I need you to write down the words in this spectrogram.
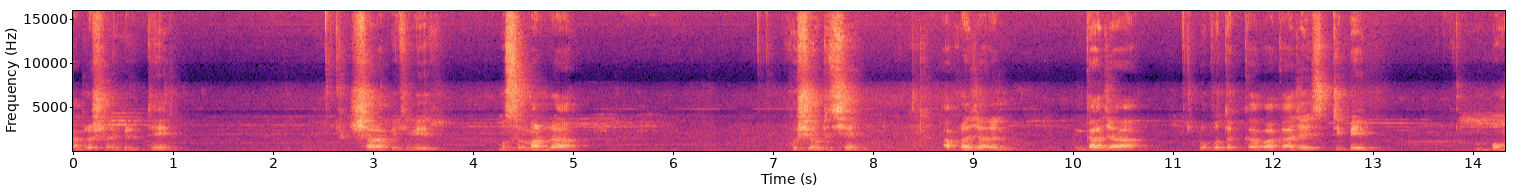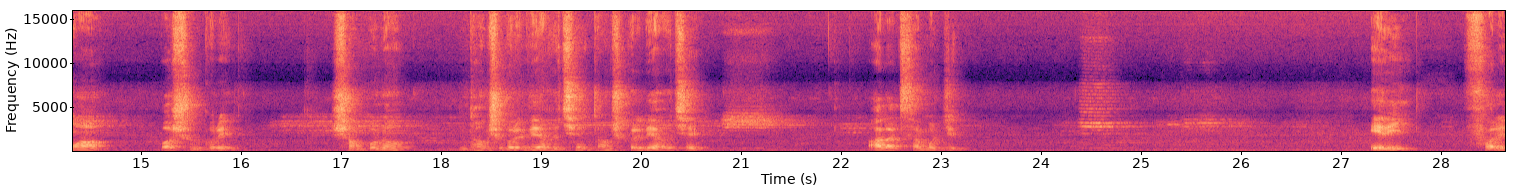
আগ্রাসনের বিরুদ্ধে সারা পৃথিবীর মুসলমানরা ফুসে উঠেছে। আপনারা জানেন, গাজা উপত্যকা বা গাজা স্টিপে বোমা বর্ষণ করে সম্পূর্ণ ধ্বংস করে দেওয়া হয়েছে। ধ্বংস করে দেওয়া হয়েছে আল আকসা মসজিদ। এরই ফলে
